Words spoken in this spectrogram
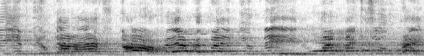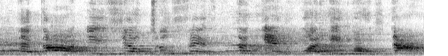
If you gotta ask God for everything you need, what makes you think that God needs your two cents to get what he wants done?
